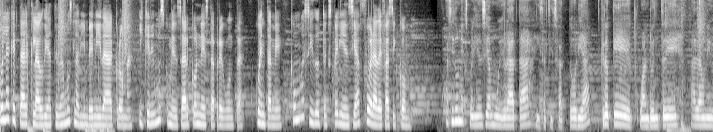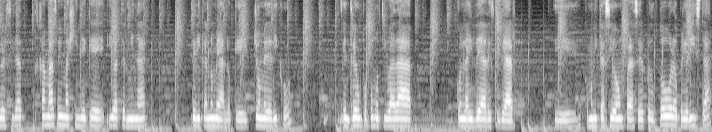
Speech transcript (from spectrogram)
Hola, ¿qué tal Claudia? Te damos la bienvenida a Croma y queremos comenzar con esta pregunta. Cuéntame, ¿cómo ha sido tu experiencia fuera de Fasicom? Ha sido una experiencia muy grata y satisfactoria. Creo que cuando entré a la universidad jamás me imaginé que iba a terminar dedicándome a lo que yo me dedico. Entré un poco motivada con la idea de estudiar eh, comunicación para ser productora o periodista.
